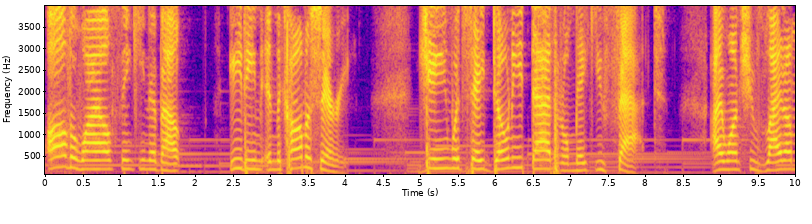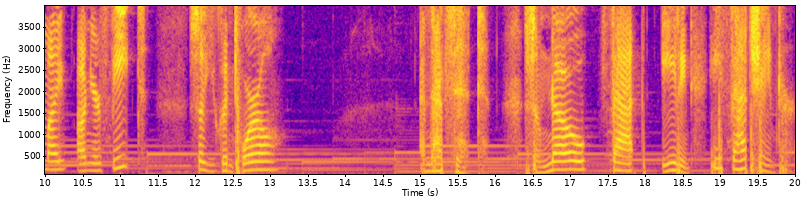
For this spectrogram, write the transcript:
all the while thinking about eating in the commissary. Gene would say, "Don't eat that; it'll make you fat. I want you light on my on your feet, so you can twirl, and that's it. So no fat eating." He fat shamed her.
